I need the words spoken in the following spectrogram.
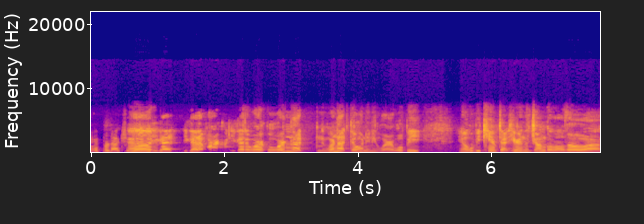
production." No, you got you got to work when you got to work. Well, we're not we're not going anywhere. We'll be, you know, we'll be camped out here in the jungle. Although, uh,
